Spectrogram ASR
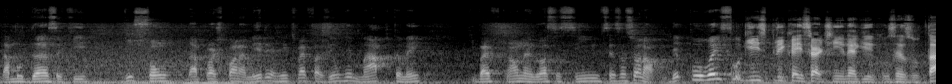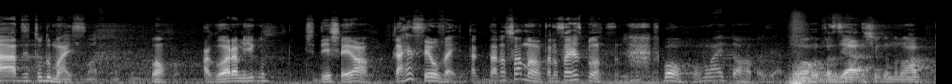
da mudança aqui do som da Porsche Panamera. E a gente vai fazer um remap também. Que vai ficar um negócio assim sensacional. Depois o Gui explica aí certinho, né, Gui? Os resultados e tudo mais. Bom, agora, amigo, te deixa aí, ó. O carro é seu, velho. Tá, tá na sua mão, tá na sua resposta. Bom, vamos lá então, rapaziada. Bom, rapaziada, chegamos no AP.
